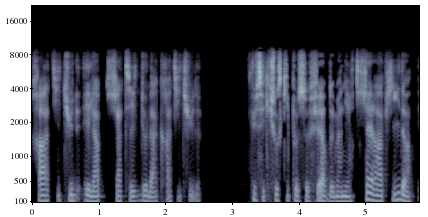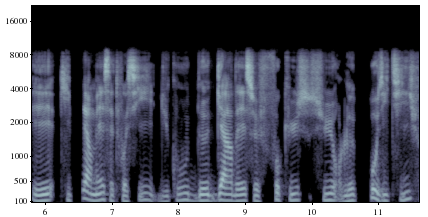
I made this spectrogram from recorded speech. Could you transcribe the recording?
gratitude et la pratique de la gratitude. C'est quelque chose qui peut se faire de manière très rapide et qui permet cette fois-ci, du coup, de garder ce focus sur le positif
